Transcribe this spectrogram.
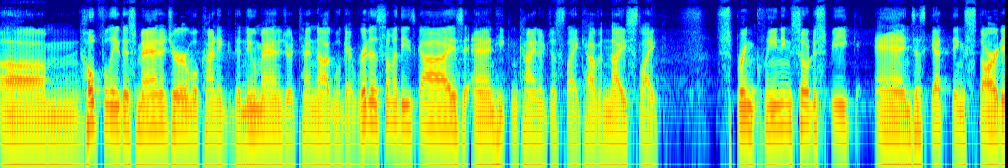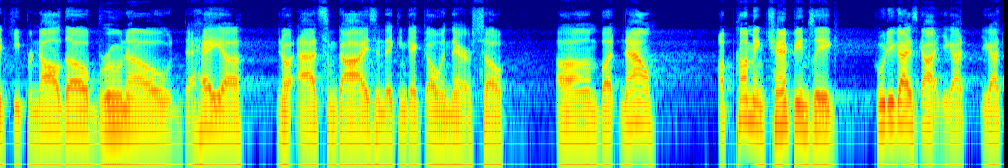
um, hopefully this manager will kind of the new manager Ten Hag will get rid of some of these guys and he can kind of just like have a nice like spring cleaning, so to speak, and just get things started. Keep Ronaldo, Bruno, De Gea, you know, add some guys and they can get going there. So, um, but now, upcoming Champions League, who do you guys got? You got you got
